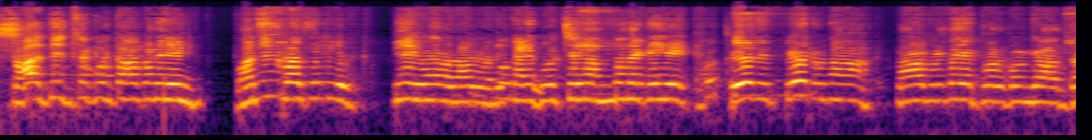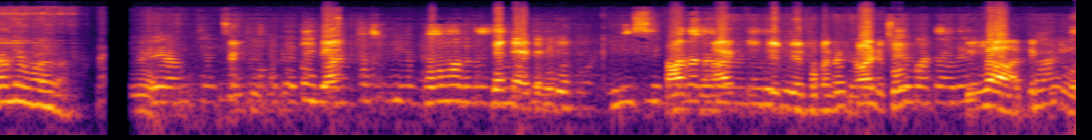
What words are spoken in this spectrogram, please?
సాధించుకుంటామని మరీ మరీ ఈ ఇక్కడికి వచ్చిన అందరికీ పేరు పేరున నా హృదయపూర్వకంగా ధన్యవాదాలు. జిల్లా అధ్యక్షులు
